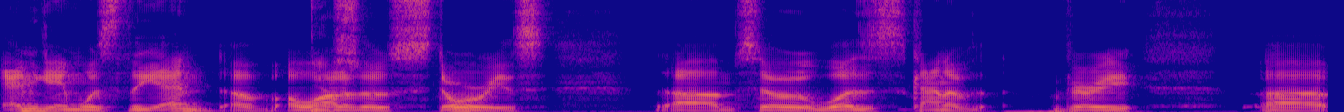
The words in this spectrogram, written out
Endgame was the end of a lot Yes. of those stories. Um, so it was kind of very uh,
